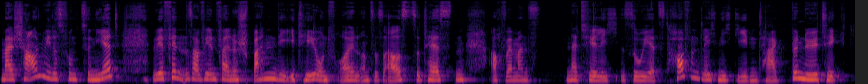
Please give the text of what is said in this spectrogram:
Mal schauen, wie das funktioniert. Wir finden es auf jeden Fall eine spannende Idee und freuen uns, es auszutesten, auch wenn man es natürlich so jetzt hoffentlich nicht jeden Tag benötigt.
